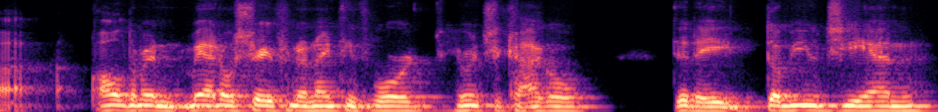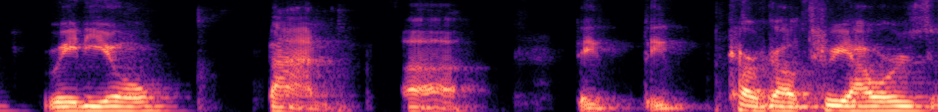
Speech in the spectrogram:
uh, Alderman Matt O'Shea from the nineteenth ward here in Chicago did a WGN radio bond. Uh, they, they carved out three hours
